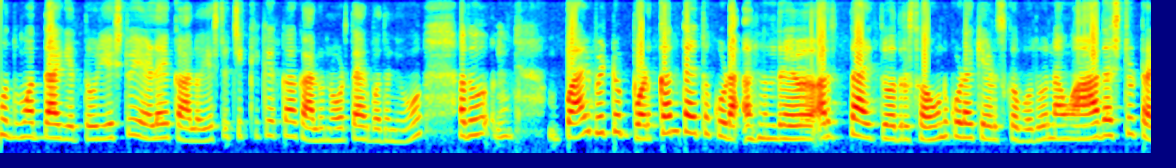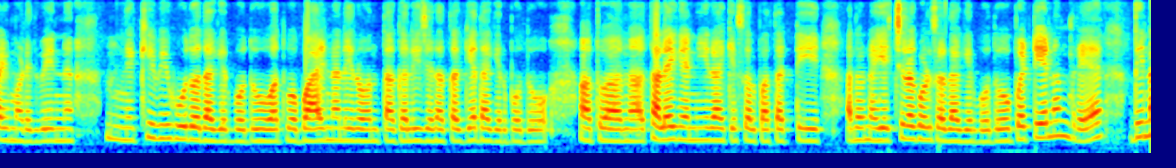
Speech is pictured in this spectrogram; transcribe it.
ಮುದ್ದು ಮುದ್ದಾಗಿತ್ತು, ಎಷ್ಟು ಎಳೆ ಕಾಲು, ಎಷ್ಟು ಚಿಕ್ಕ ಚಿಕ್ಕ ಕಾಲು ನೋಡ್ತಾ ಇರ್ಬೋದು ನೀವು. ಅದು ಬಾಯಿ ಬಿಟ್ಟು ಬಡ್ಕಂತಾಯ್ತು ಕೂಡ. ಅಂದರೆ ಅರ್ಥ ಆಯಿತು ಅದ್ರ ಸೌಂಡ್ ಕೂಡ ಕೇಳಿಸ್ಕೋಬೋದು. ನಾವು ಆದಷ್ಟು ಟ್ರೈ ಮಾಡಿದ್ವಿ. ಇನ್ನು ಕಿವಿ ಊದೋದಾಗಿರ್ಬೋದು ಅಥವಾ ಬಾಯಿನಲ್ಲಿರುವಂಥ ಗಲೀಜೆಲ್ಲ ತೆಗೆಯೋದಾಗಿರ್ಬೋದು ಅಥವಾ ತಲೆಗೆ ನೀರು ಹಾಕಿ ಸ್ವಲ್ಪ ತಟ್ಟಿ ಅದನ್ನು ಎಚ್ಚರಗೊಳಿಸೋದಾಗಿರ್ಬೋದು. ಬಟ್ ಏನಂದರೆ, ದಿನ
